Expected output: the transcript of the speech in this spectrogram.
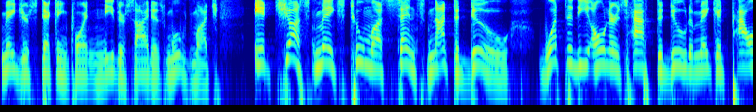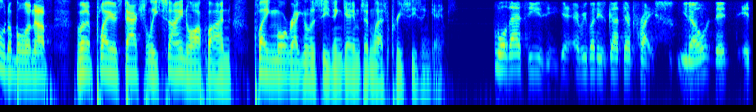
major sticking point, and neither side has moved much. It just makes too much sense not to do what do the owners have to do to make it palatable enough for the players to actually sign off on playing more regular season games and less preseason games? Well, that's easy. Everybody's got their price. You know, they it,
